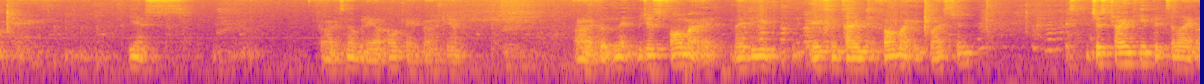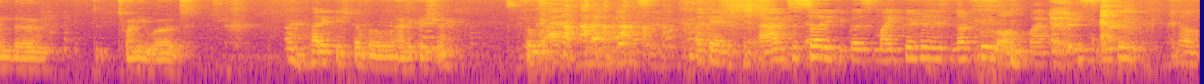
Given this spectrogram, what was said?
Okay. Yes. All right, there's nobody else. Okay, ahead, yeah. All right, ma- just format it. Maybe you need some time to format your question. Just try and keep it to like under 20 words. Hare Krishna Prabhu. Hare Krishna. Prabhu, I, okay, I'm just sorry because my question is not too long, but it's little, you know,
